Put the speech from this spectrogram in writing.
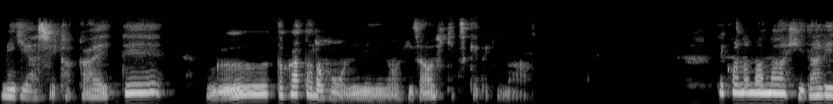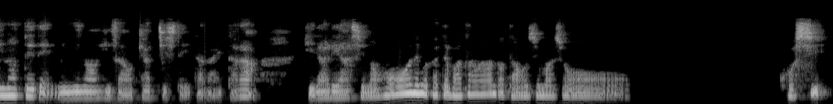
右足抱えて、ぐーっと肩の方に右の膝を引きつけてきます。で、このまま左の手で右の膝をキャッチしていただいたら、左足の方に向かってバターンと倒しましょう。腰、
